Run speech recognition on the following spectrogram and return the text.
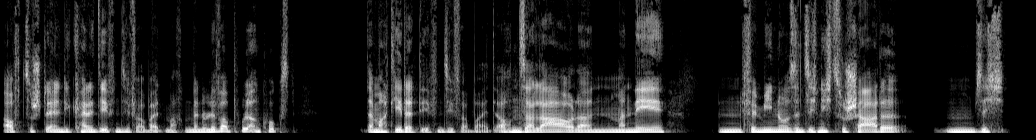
aufzustellen, die keine Defensivarbeit machen. Wenn du Liverpool anguckst, da macht jeder Defensivarbeit. Auch ein Salah oder ein Manet, ein Firmino sind sich nicht zu schade, sich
